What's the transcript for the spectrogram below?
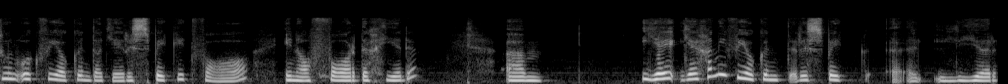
toon ook vir jou kind dat jy respek het vir haar en haar vaardighede. Um jy jy gaan nie vir jou kind respek uh, leer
